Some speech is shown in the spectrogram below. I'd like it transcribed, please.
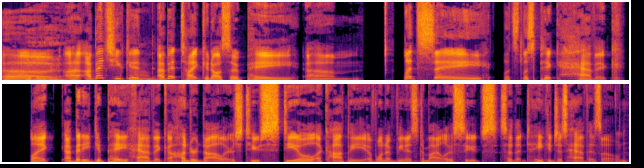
uh, I, I bet you could. Um, I bet Tike could also pay. Um, let's say let's let's pick Havoc. Like, I bet he could pay Havoc a hundred dollars to steal a copy of one of Venus Dee Milo's suits, so that he could just have his own,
